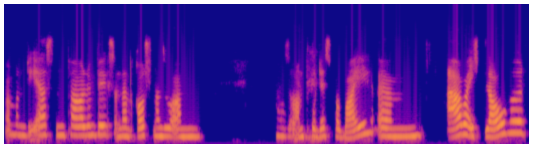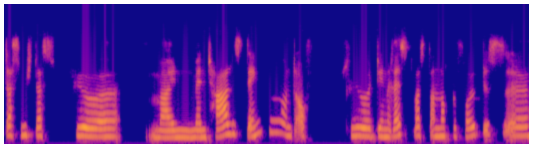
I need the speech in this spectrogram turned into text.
wenn man die ersten Paralympics und dann rauscht man so am, so am Podest vorbei. Ähm, aber ich glaube, dass mich das für mein mentales Denken und auch für den Rest, was dann noch gefolgt ist, äh,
